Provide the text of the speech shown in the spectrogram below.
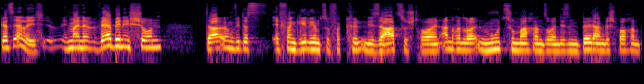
Ganz ehrlich, ich meine, wer bin ich schon, da irgendwie das Evangelium zu verkünden, die Saat zu streuen, anderen Leuten Mut zu machen, so in diesen Bildern gesprochen?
